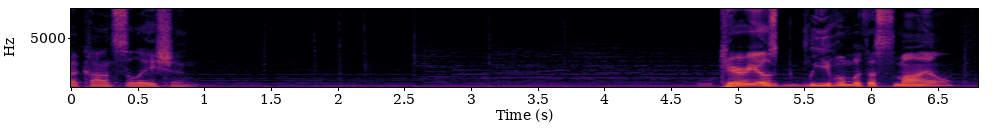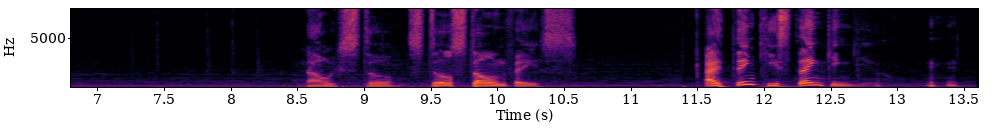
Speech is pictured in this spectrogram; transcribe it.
a constellation. Will Kyrios leave him with a smile? No, he's still still stone face. I think he's thanking you.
